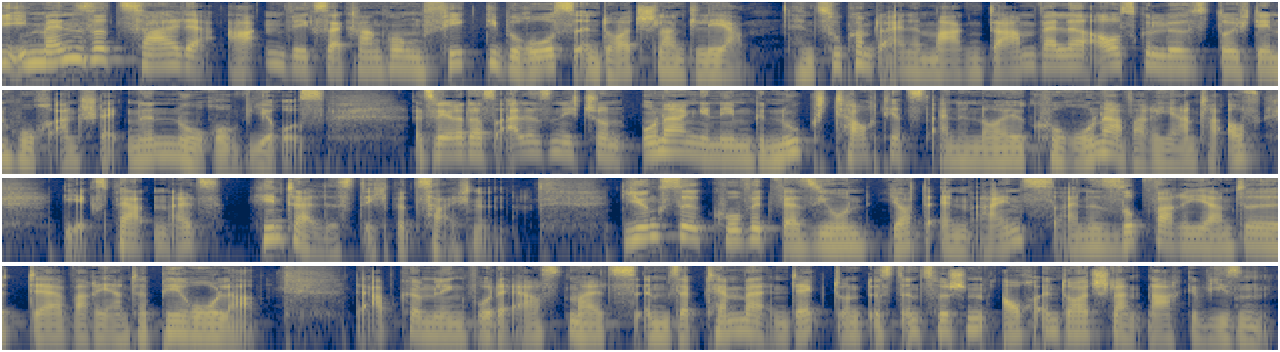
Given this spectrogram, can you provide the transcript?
Die immense Zahl der Atemwegserkrankungen fegt die Büros in Deutschland leer. Hinzu kommt eine Magen-Darm-Welle, ausgelöst durch den hochansteckenden Norovirus. Als wäre das alles nicht schon unangenehm genug, taucht jetzt eine neue Corona-Variante auf, die Experten als hinterlistig bezeichnen. Die jüngste Covid-Version JN1, eine Subvariante der Variante Perola. Der Abkömmling wurde erstmals im September entdeckt und ist inzwischen auch in Deutschland nachgewiesen.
